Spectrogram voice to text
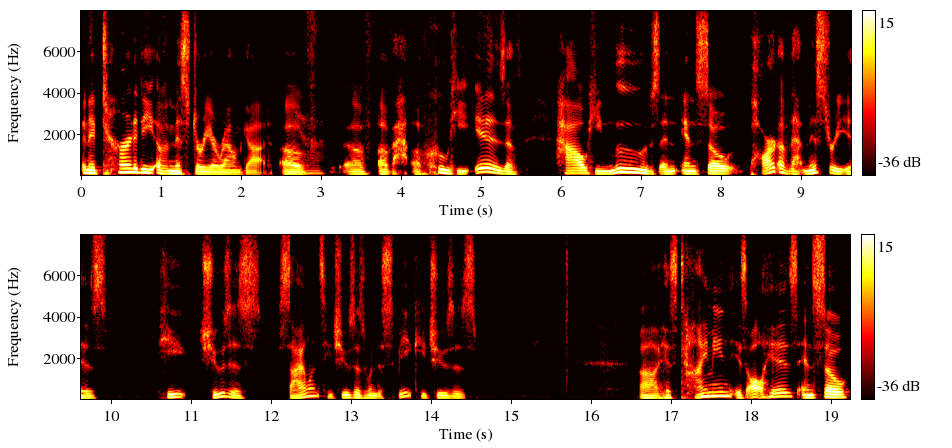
an eternity of mystery around god of yeah. of of of who he is of how he moves and and so part of that mystery is he chooses silence he chooses when to speak he chooses uh, his timing is all his and so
